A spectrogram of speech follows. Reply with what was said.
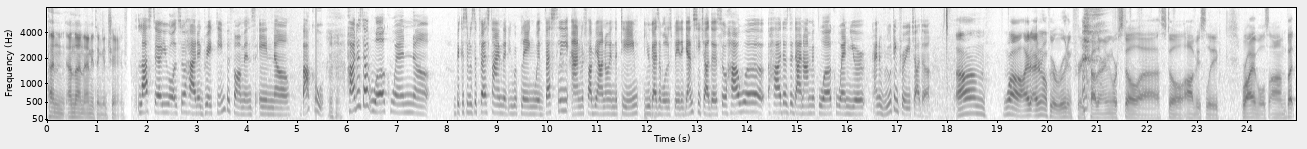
and and then anything can change. Last year, you also had a great team performance in uh, Baku. Mm -hmm. How does that work when? Uh, because it was the first time that you were playing with Wesley and with Fabiano in the team. You guys have always played against each other. So how uh, how does the dynamic work when you're kind of rooting for each other? Um, well, I, I don't know if we were rooting for each other. I mean, we're still uh, still obviously rivals. Um, but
